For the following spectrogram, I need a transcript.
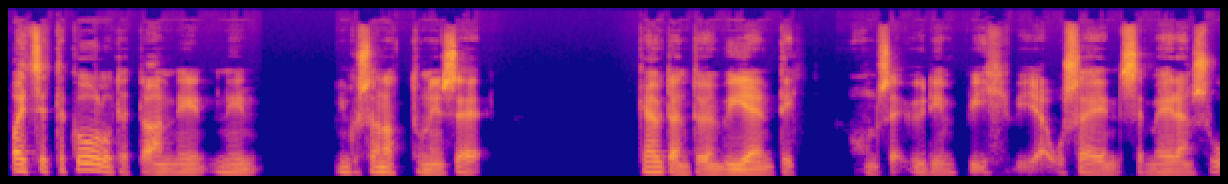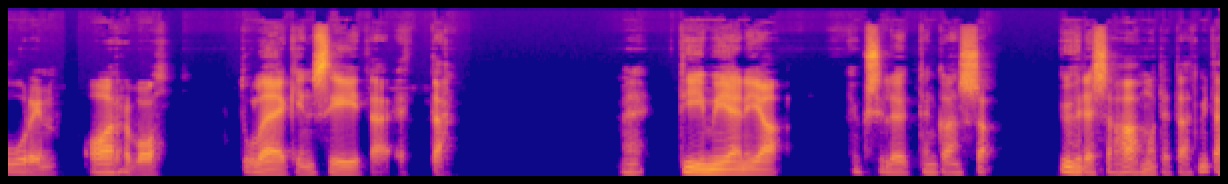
paitsi että koulutetaan, niin, niin, niin kuin sanottu, niin se käytäntöön vienti on se ydinpihvi ja usein se meidän suurin arvo tuleekin siitä, että me tiimien ja yksilöiden kanssa yhdessä hahmotetaan, että mitä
